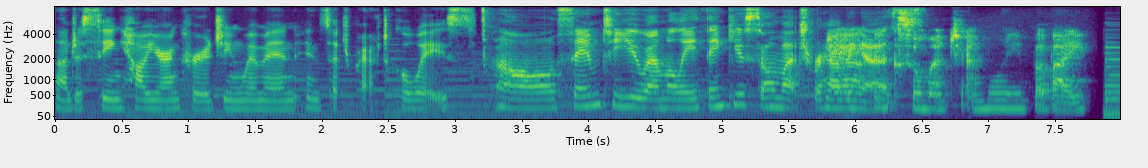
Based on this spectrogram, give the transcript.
uh, just seeing how you're encouraging women in such practical ways. Oh, same to you, Emily. Thank you so much for yeah, having us. Thanks so much, Emily. Bye bye.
